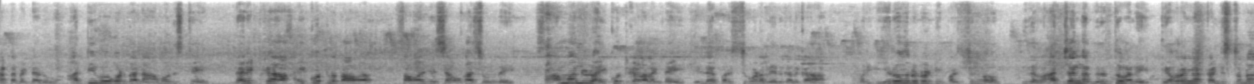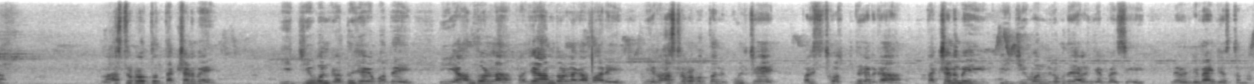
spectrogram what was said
కట్టబెట్టారు. ఆర్డీఓ కూడా దాన్ని ఆమోదిస్తే డైరెక్ట్గా హైకోర్టులో దావా సవాల్ చేసే అవకాశం ఉంది. సామాన్యుడు హైకోర్టుకి వెళ్ళాలంటే వెళ్ళే పరిస్థితి కూడా లేదు కనుక మరి ఈ రోజు ఉన్నటువంటి పరిస్థితుల్లో ఇది రాజ్యాంగ విరుద్ధం అని తీవ్రంగా ఖండిస్తున్నా. రాష్ట్ర ప్రభుత్వం తక్షణమే ఈ జీవోని రద్దు చేయకపోతే ఈ ఆందోళన ప్రజా ఆందోళనగా మారి ఈ రాష్ట్ర ప్రభుత్వాన్ని కూల్చే పరిస్థితి వస్తుంది కనుక తక్షణమే ఈ- ఈ జీవోని నిలుపుదేయాలని చెప్పేసి మేము డిమాండ్ చేస్తున్నాం.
